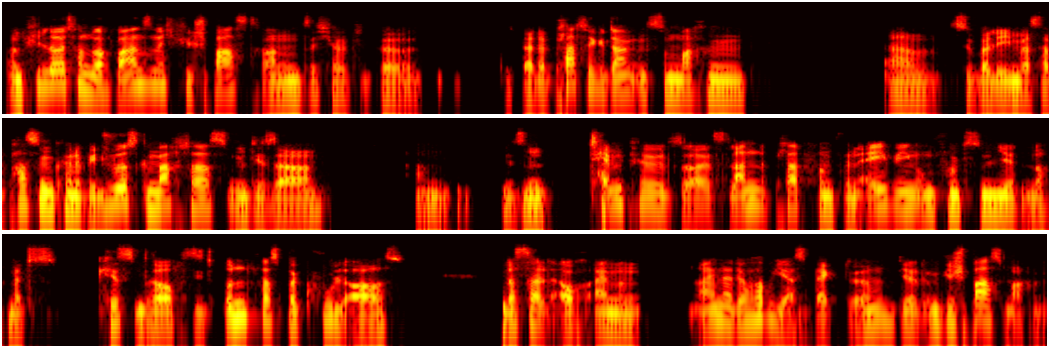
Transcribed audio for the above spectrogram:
Und viele Leute haben auch wahnsinnig viel Spaß dran, sich halt über, sich bei der Platte Gedanken zu machen, äh, zu überlegen, was da passen könnte, wie du das gemacht hast, mit dieser, ähm, diesem Tempel so als Landeplattform für ein A-Wing umfunktioniert, noch mit Kissen drauf, sieht unfassbar cool aus. Und das ist halt auch ein, einer der Hobbyaspekte, die halt irgendwie Spaß machen.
